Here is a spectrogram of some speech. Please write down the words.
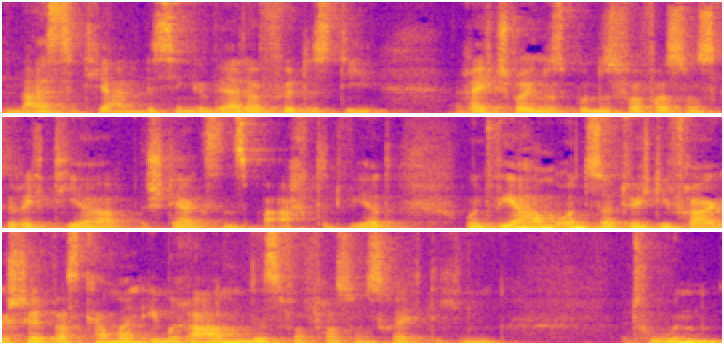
leistet hier ein bisschen Gewähr dafür, dass die Rechtsprechung des Bundesverfassungsgerichts hier stärkstens beachtet wird. Und wir haben uns natürlich die Frage gestellt, was kann man im Rahmen des verfassungsrechtlichen tun?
